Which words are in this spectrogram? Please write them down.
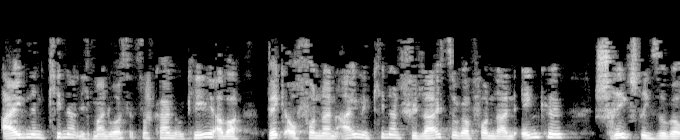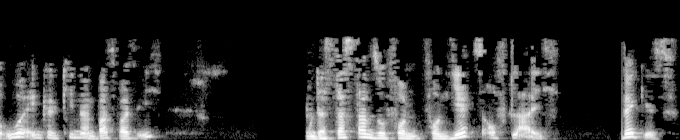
eigenen Kindern. Ich meine, du hast jetzt noch keinen, okay, aber weg auch von deinen eigenen Kindern, vielleicht sogar von deinen Enkel, Schrägstrich sogar Urenkelkindern, was weiß ich. Und dass das dann so von, von jetzt auf gleich weg ist.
